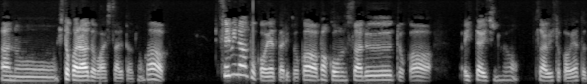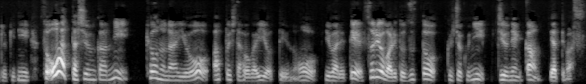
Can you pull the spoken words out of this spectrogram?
あの、人からアドバイスされたのが、セミナーとかをやったりとか、まあ、コンサルとか、1対1のサービスとかをやったときに、そう終わった瞬間に、今日の内容をアップした方がいいよっていうのを言われて、それを割とずっと愚直に10年間やってます。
